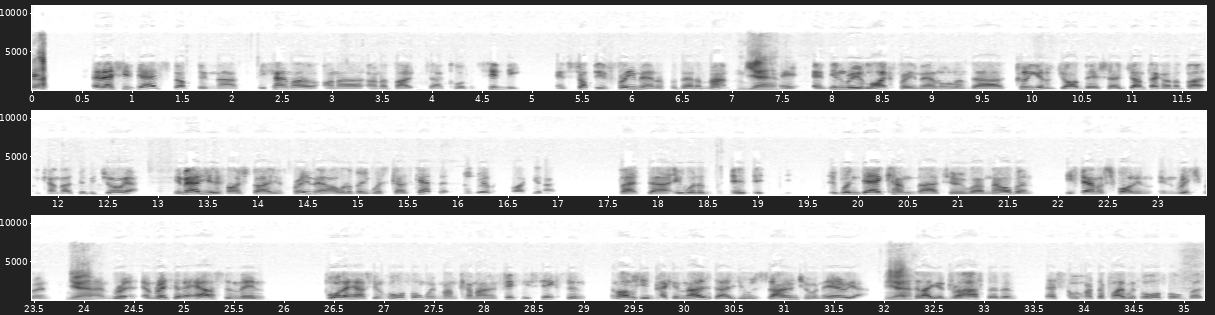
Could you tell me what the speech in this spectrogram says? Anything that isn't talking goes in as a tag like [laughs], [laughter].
yeah. And actually, Dad stopped in. Uh, he came on a on a boat uh, called the Sydney and stopped in Fremantle for about a month. Yeah. and, and didn't really like Fremantle and uh, couldn't get a job there, so jumped back on the boat and come out to Victoria. Imagine if I stayed in Fremantle, I would have been West Coast captain. I mean, really, like you know. But uh, it would have. It, it, it, when Dad came uh, to uh, Melbourne, he found a spot in, in Richmond Yeah. and, re- and rented a house, and then bought a house in Hawthorn when Mum came home in '56. And, and obviously back in those days, you were zoned to an area. Yeah. Like today, you're drafted, and that's how I got to play with Hawthorn. But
